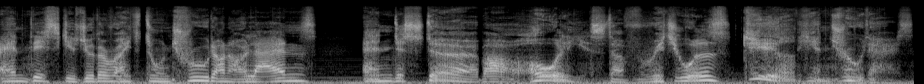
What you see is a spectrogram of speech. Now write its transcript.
And this gives you the right to intrude on our lands and disturb our holiest of rituals. Kill the intruders.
